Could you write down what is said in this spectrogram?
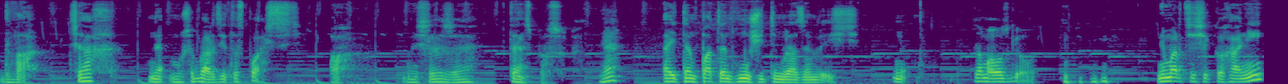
dwa. Ciach. Nie, muszę bardziej to spłaszczyć. O, myślę, że w ten sposób, nie? Ej, ten patent musi tym razem wyjść. No, za mało zgiął. nie martwcie się, kochani.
